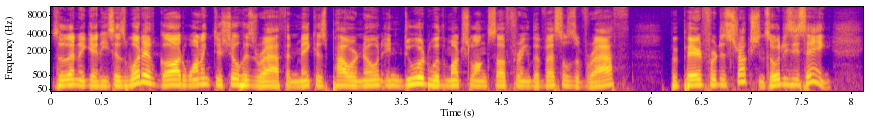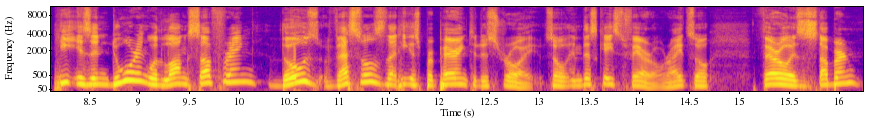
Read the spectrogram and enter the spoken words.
so then again he says, What if God, wanting to show his wrath and make his power known, endured with much long suffering the vessels of wrath prepared for destruction? So what is he saying? He is enduring with long suffering those vessels that he is preparing to destroy. So in this case, Pharaoh, right? So Pharaoh is stubborn.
